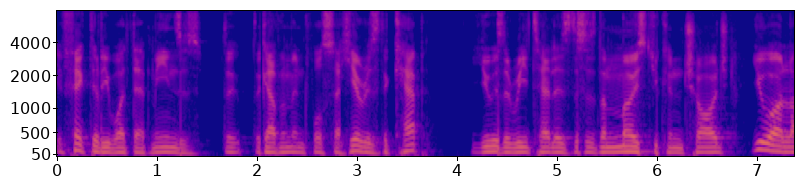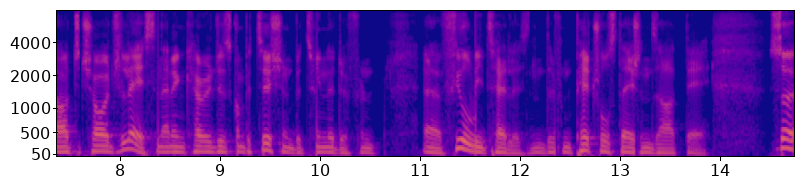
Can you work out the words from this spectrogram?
effectively what that means is the, the government will say, here is the cap. you as the retailers, this is the most you can charge. You are allowed to charge less, and that encourages competition between the different uh, fuel retailers and different petrol stations out there. So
